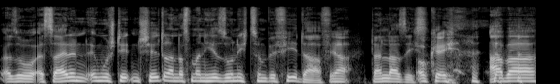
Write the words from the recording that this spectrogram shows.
also es sei denn, irgendwo steht ein Schild dran, dass man hier so nicht zum Buffet darf. Ja. Dann lasse ich's. Okay. Aber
